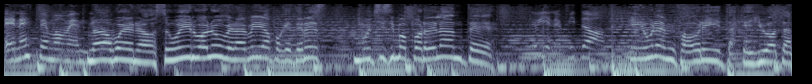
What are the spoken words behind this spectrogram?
en este momento. No, bueno, subir volumen, amiga, porque tenés muchísimo por delante. ¿Qué viene, Fito? Y una de mis favoritas, que es You Oughta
